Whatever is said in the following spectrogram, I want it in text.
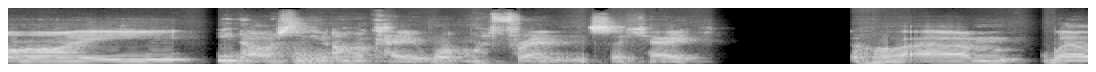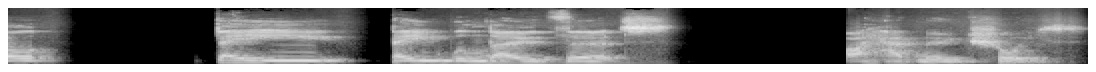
I, you know, I was thinking, oh, okay, I want my friends, okay. Oh, um, well, they they will know that I had no choice,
